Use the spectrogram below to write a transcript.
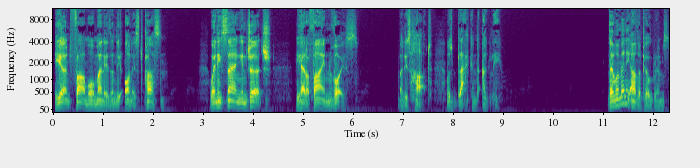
He earned far more money than the honest parson. When he sang in church, he had a fine voice, but his heart was black and ugly. There were many other pilgrims,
